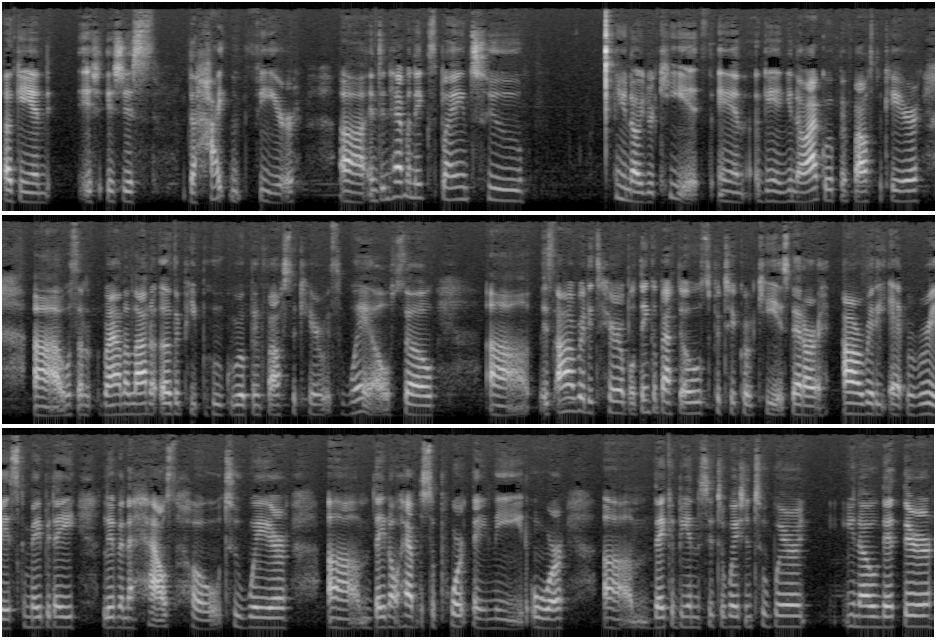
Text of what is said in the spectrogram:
again, it, it's just the heightened fear. Uh, and then having to explain to you know your kids. And again you know i grew up in foster care. Uh, was around a lot of other people who grew up in foster care as well. So uh, it's already terrible. Think about those particular kids that are already at risk. Maybe they live in a household to where um, they don't have the support they need or um, they could be in a situation to where you know that they're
